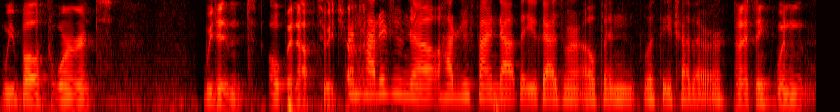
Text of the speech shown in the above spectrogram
we both weren't. We didn't open up to each other. And how did you know? How did you find out that you guys weren't open with each other? And I think when,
